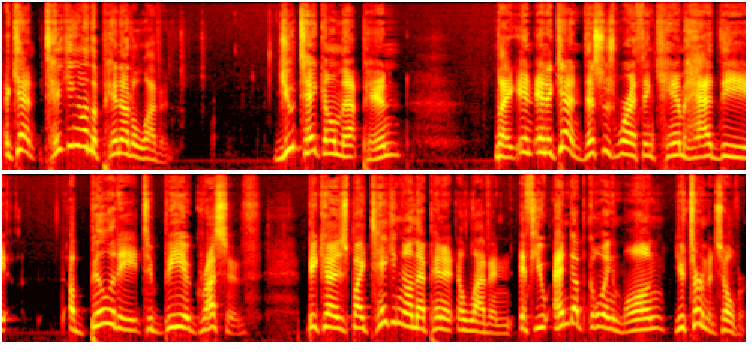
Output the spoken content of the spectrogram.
again, taking on the pin at 11, you take on that pin. Like, and, and again, this is where I think Cam had the ability to be aggressive because by taking on that pin at 11, if you end up going long, your tournament's over.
